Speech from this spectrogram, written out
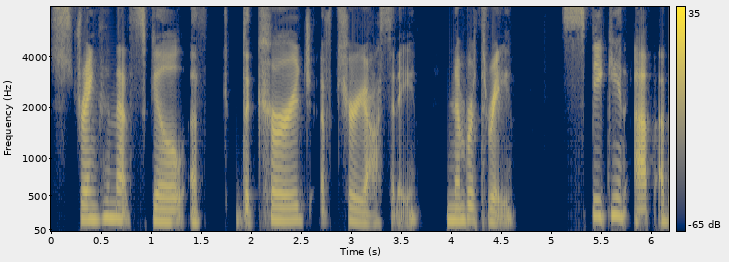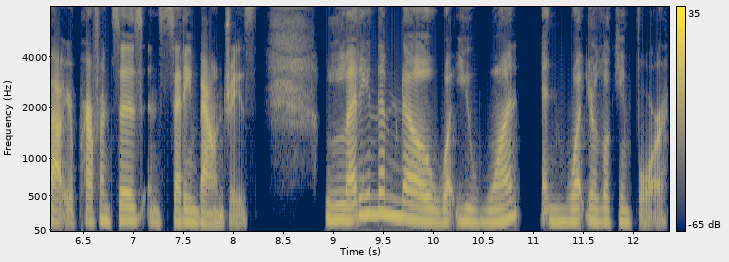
strengthen that skill of the courage of curiosity. Number three, speaking up about your preferences and setting boundaries, letting them know what you want and what you're looking for,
